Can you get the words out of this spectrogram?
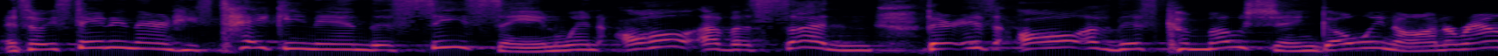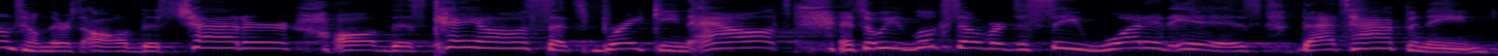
And so he's standing there and he's taking in this sea scene when all of a sudden there is all of this commotion going on around him. There's all of this chatter, all of this chaos that's breaking out. And so he looks over to see what it is that's happening.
